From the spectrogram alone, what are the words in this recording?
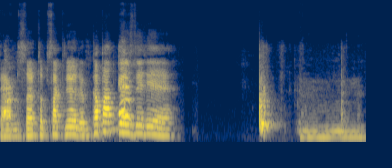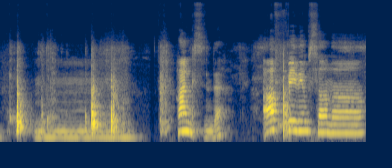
Ben bu sarı topu saklıyorum. Kapat gözleri. Hmm, hmm. Hangisinde? Aferin sana.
